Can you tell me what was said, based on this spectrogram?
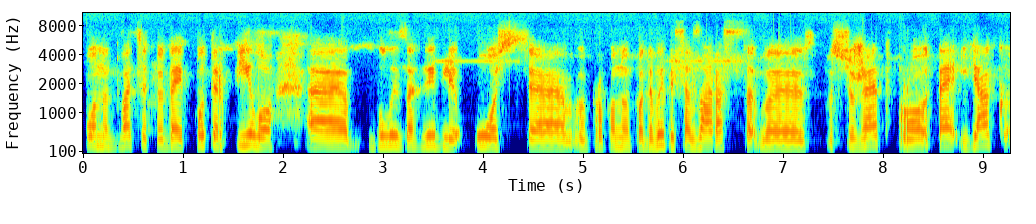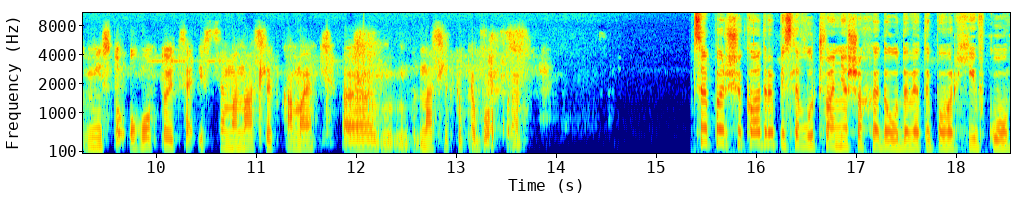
понад 20 людей потерпіло, е, були загиблі. Ось пропоную подивитися зараз сюжет про те, як місто оговтується із цими наслідками наслідки приборкою. Це перші кадри після влучання шахеда у дев'ятиповерхівку.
